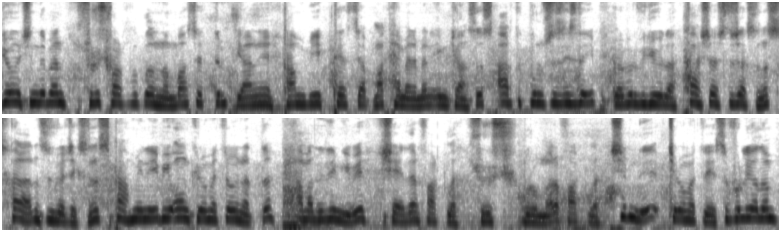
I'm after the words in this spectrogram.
Videonun içinde ben sürüş farklılıklarından bahsettim. Yani tam bir test yapmak hemen hemen imkansız. Artık bunu siz izleyip öbür videoyla karşılaştıracaksınız. Kararını siz vereceksiniz. Tahmini bir 10 kilometre oynattı. Ama dediğim gibi şeyler farklı. Sürüş durumları farklı. Şimdi kilometreyi sıfırlayalım.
